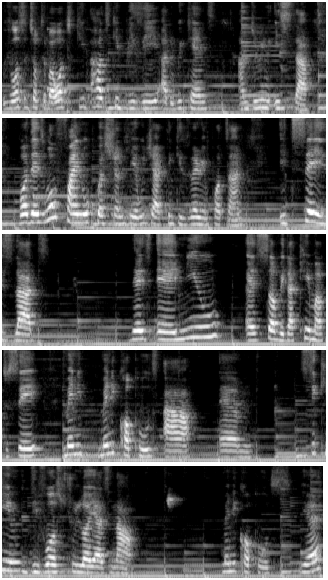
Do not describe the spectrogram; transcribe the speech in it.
We've also talked about what to keep, how to keep busy at the weekends and during Easter. But there's one final question here, which I think is very important. It says that there's a new uh, survey that came out to say many many couples are um, seeking divorce through lawyers now. Many couples, yeah,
